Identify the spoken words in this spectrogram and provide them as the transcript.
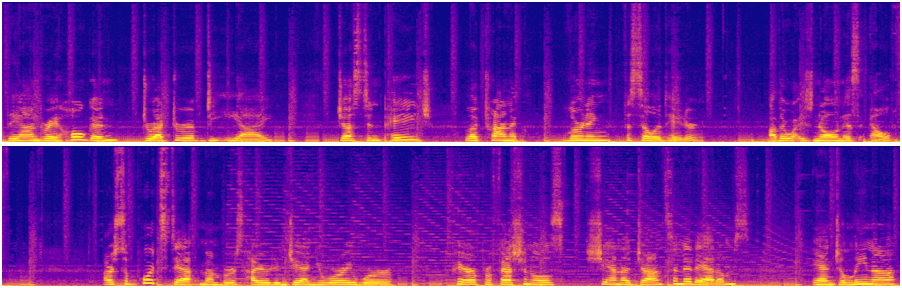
DeAndre Hogan, Director of DEI, Justin Page, Electronic Learning Facilitator, otherwise known as ELF. Our support staff members hired in January were paraprofessionals Shanna Johnson at Adams, Angelina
